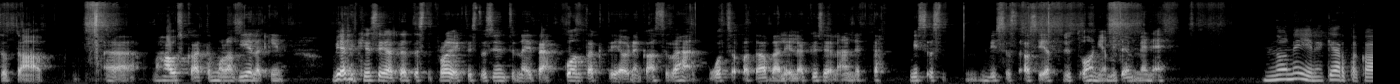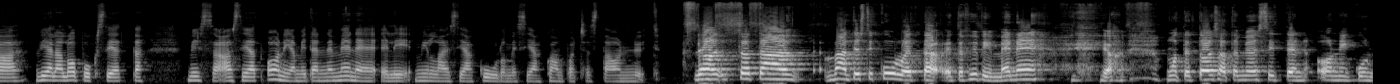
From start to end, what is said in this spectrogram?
tota, ää, hauskaa, että mulla on vieläkin, vieläkin sieltä tästä projektista syntyneitä kontakteja, joiden kanssa vähän whatsappataan välillä ja kysellään, että missä, missä asiat nyt on ja miten menee. No niin, kertokaa vielä lopuksi, että missä asiat on ja miten ne menee, eli millaisia kuulumisia Kambodsasta on nyt? No, tota, mä oon tietysti kuullut, että, että hyvin menee, ja, mutta toisaalta myös sitten on niin kuin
